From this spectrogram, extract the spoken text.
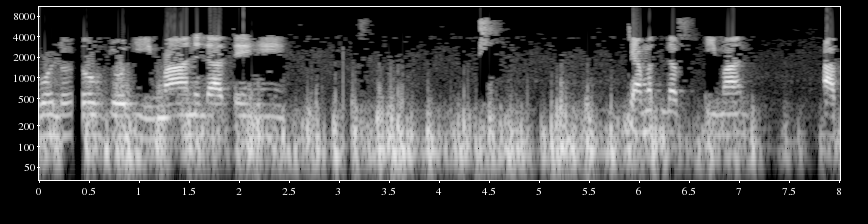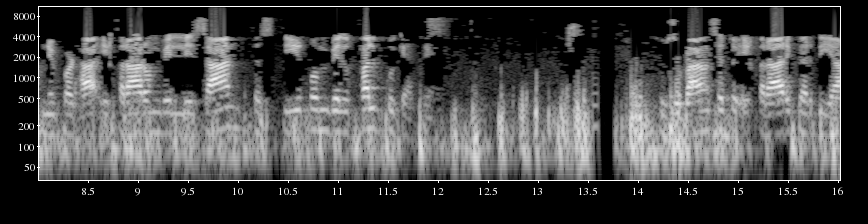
وہ لوگ جو ایمان لاتے ہیں. کیا مطلب ایمان؟ آپ نے پڑھا اقرار باللسان تصدیق بالقلب کو کہتے ہیں. زبان سے تو اقرار کر دیا،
